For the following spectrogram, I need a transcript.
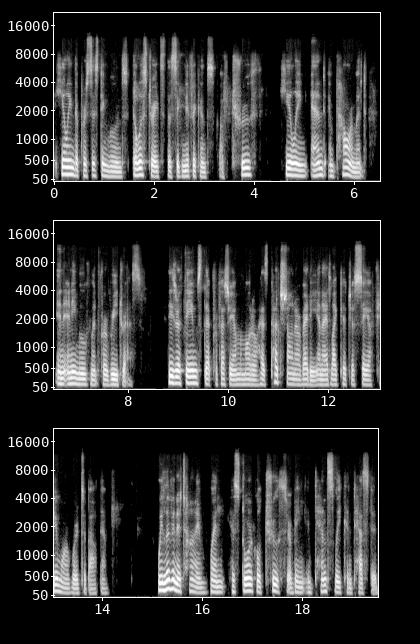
healing the persisting wounds illustrates the significance of truth, healing, and empowerment in any movement for redress. These are themes that Professor Yamamoto has touched on already, and I'd like to just say a few more words about them. We live in a time when historical truths are being intensely contested.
